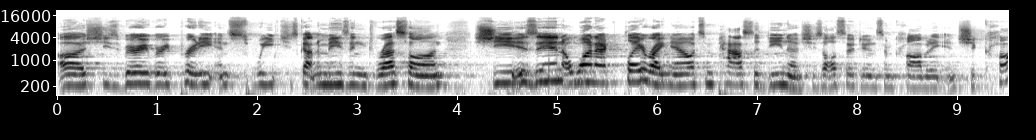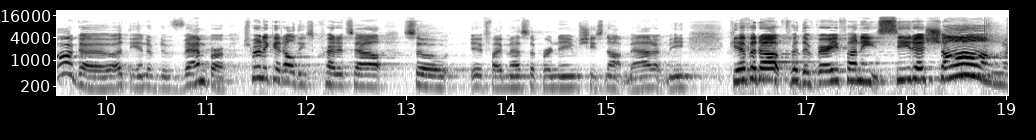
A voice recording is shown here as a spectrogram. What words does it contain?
Uh, she's very, very pretty and sweet. She's got an amazing dress on. She is in a one act play right now. It's in Pasadena. She's also doing some comedy in Chicago at the end of November. trying to get all these credits out, so if I mess up her name, she's not mad at me. Give it up for the very funny Ceda Xiong.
